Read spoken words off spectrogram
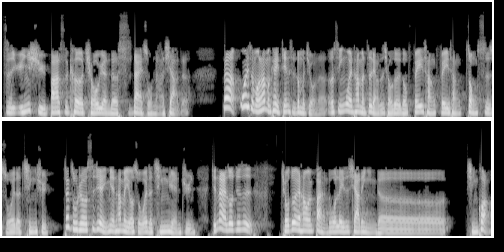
只允许巴斯克球员的时代所拿下的。那为什么他们可以坚持这么久呢？而是因为他们这两支球队都非常非常重视所谓的青训。在足球世界里面，他们有所谓的青年军。简单来说，就是球队他们办很多类似夏令营的情况，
